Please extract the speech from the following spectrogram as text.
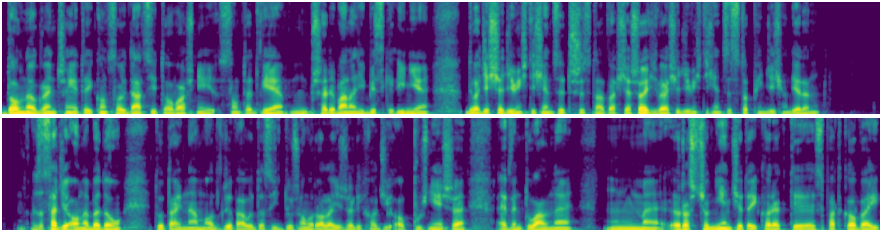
dolne ograniczenie tej konsolidacji to właśnie są te dwie przerywane niebieskie linie 29 326, 29 151. W zasadzie one będą tutaj nam odgrywały dosyć dużą rolę, jeżeli chodzi o późniejsze ewentualne mm, rozciągnięcie tej korekty spadkowej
